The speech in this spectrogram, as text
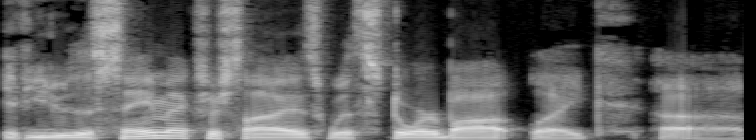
if you do the same exercise with store bought like uh,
